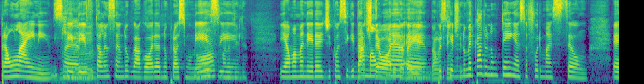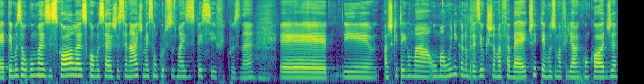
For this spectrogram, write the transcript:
para online, Certo. que devo estar lançando agora no próximo mês Nossa, e maravilha. E é uma maneira de conseguir dar Parte mão teórica pra, daí, é, dá um porque incentivo. no mercado não tem essa formação. É, temos algumas escolas como o Sérgio Senat, mas são cursos mais específicos, né? Uhum. É, e acho que tem uma, uma única no Brasil que chama Fabete, temos uma filial em Concórdia,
